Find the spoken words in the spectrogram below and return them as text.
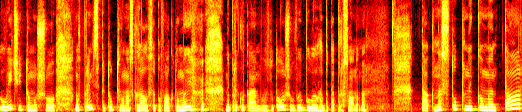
личить, тому що Ну, в принципі, тут вона сказала все по факту. Ми не прикликаємо вас до того, щоб ви були ЛГБТ-персонами. Так, наступний коментар.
